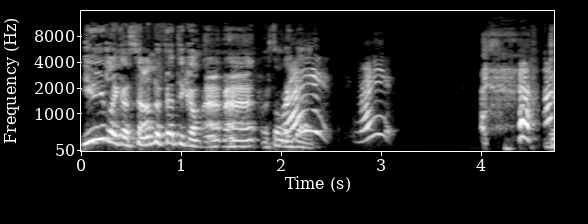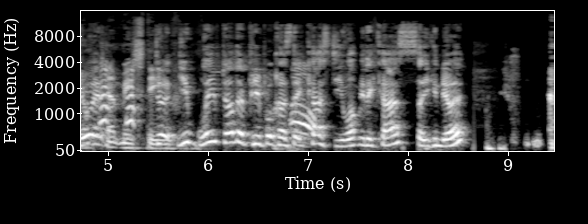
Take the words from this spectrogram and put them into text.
you need like a sound effect to go "Ah, ah," or something like that. right, right. Do it. tempt me, Do Steve. it. You bleeped other people because they Oh. cuss. Do you want me to cuss so you can do it?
